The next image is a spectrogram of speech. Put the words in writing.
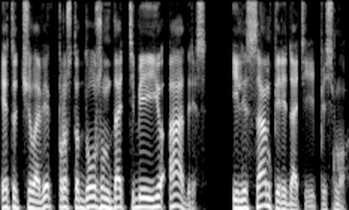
Этот человек просто должен дать тебе ее адрес или сам передать ей письмо».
